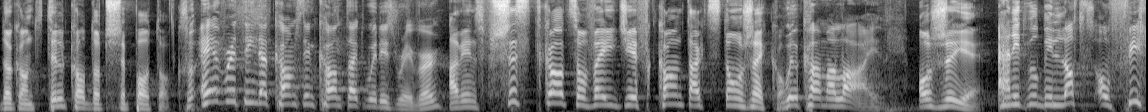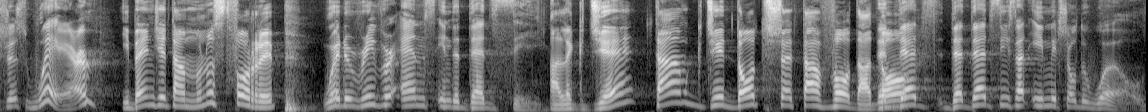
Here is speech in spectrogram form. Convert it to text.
dokąd tylko dotrze potok. So everything that comes in contact with this river A więc wszystko, co wejdzie w kontakt z tą rzeką, will come alive. ożyje. And it will be lots of fishes where? I będzie tam mnóstwo ryb, Where the river ends in the Dead Sea. ale gdzie? Tam, gdzie dotrze ta woda The, do, dead, the Dead Sea is an image of the world.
